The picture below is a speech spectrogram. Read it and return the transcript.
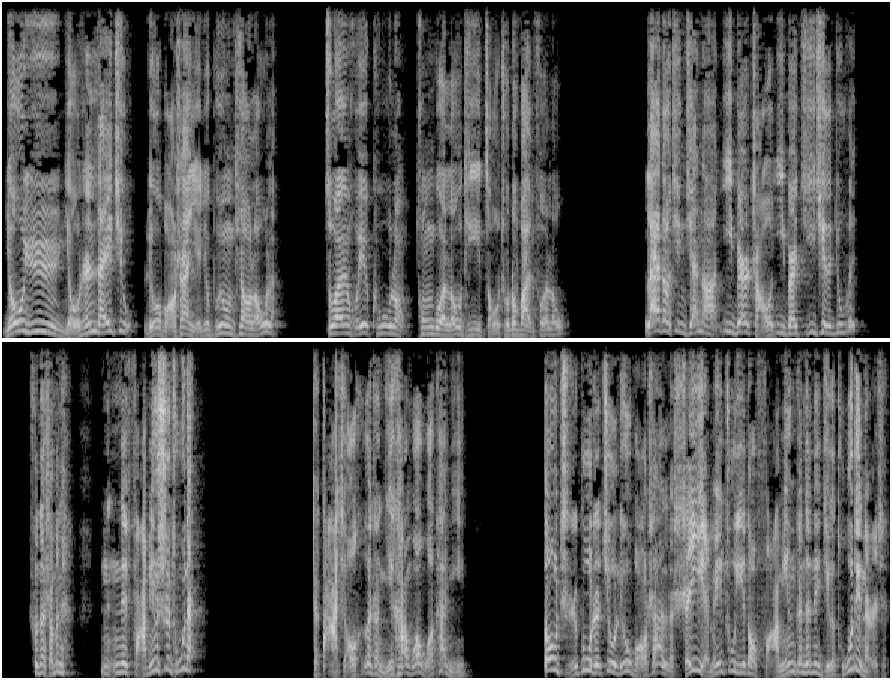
由于有人来救，刘宝善也就不用跳楼了，钻回窟窿，通过楼梯走出了万佛楼。来到近前呢，一边找一边急切的就问：“说那什么呢？那那法明师徒呢？”这大小和尚，你看我，我看你，都只顾着救刘宝善了，谁也没注意到法明跟他那几个徒弟哪儿去了。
